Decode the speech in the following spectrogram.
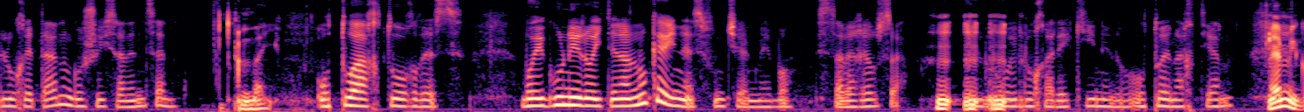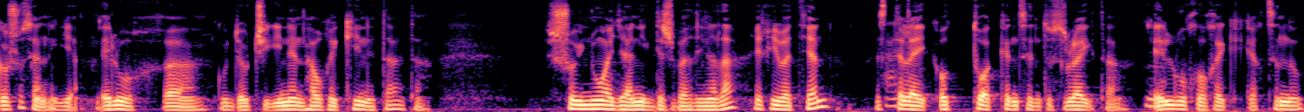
elurretan goxo izan nintzen. Bai. Otoa hartu ordez. Bo egunero iten anuke inez funtsian, me bo, ez da berre uza. Mm, mm, mm. Elur jarekin edo otoen artean. Ja, mi gozo zen egia. Elur uh, gut jautsi ginen haurekin eta eta soinua janik desberdina da, erri batean. Ez dela ah. otoak kentzen duzulaik eta mm. elur horrek ikartzen du.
